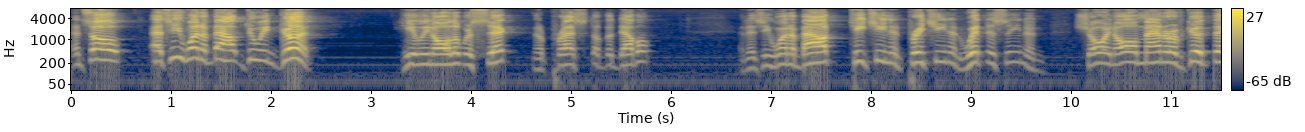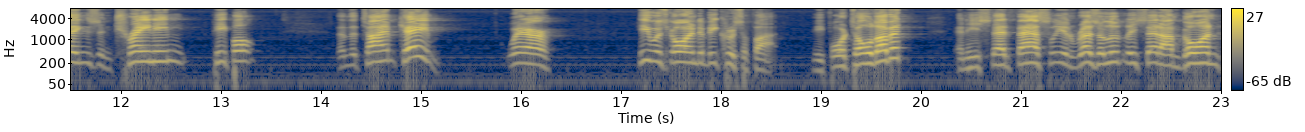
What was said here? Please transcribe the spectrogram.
And so, as he went about doing good, healing all that were sick and oppressed of the devil, and as he went about teaching and preaching and witnessing and showing all manner of good things and training people, then the time came where he was going to be crucified. He foretold of it, and he steadfastly and resolutely said, I'm going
